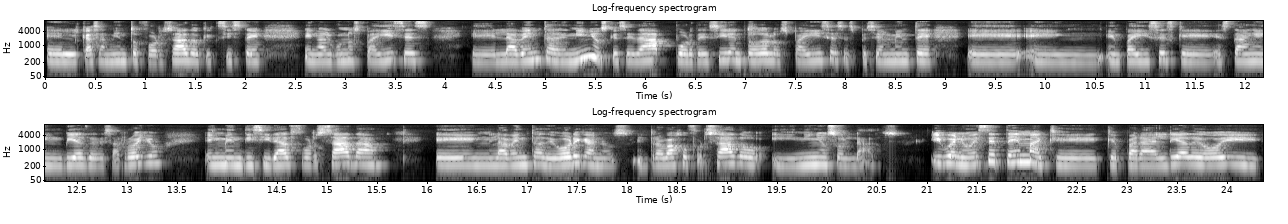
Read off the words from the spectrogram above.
el casamiento forzado que existe en algunos países, eh, la venta de niños que se da, por decir, en todos los países, especialmente eh, en, países que están en vías de desarrollo, en mendicidad forzada, en la venta de órganos, en trabajo forzado y niños soldados. Y bueno, este tema que, que para el día de hoy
